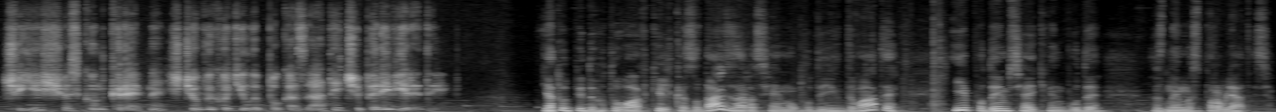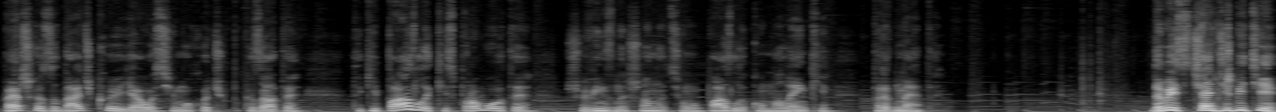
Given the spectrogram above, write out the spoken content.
Чи є щось конкретне, що ви хотіли показати чи перевірити? Я тут підготував кілька задач, зараз я йому буду їх давати, і подивимося, як він буде з ними справлятися. Першою задачкою я ось йому хочу показати такий пазлик і спробувати, що він знайшов на цьому пазлику маленькі предмети. Дивись, ChatGPT,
